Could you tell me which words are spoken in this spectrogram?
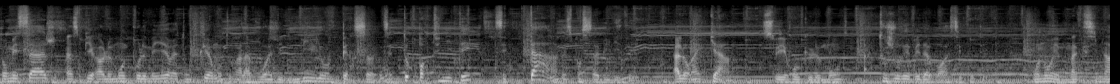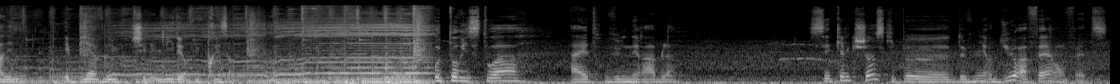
Ton message inspirera le monde pour le meilleur et ton cœur montera la voix des millions de personnes. Cette opportunité, c'est ta responsabilité. Alors incarne ce héros que le monde a toujours rêvé d'avoir à ses côtés. Mon nom est Maxime Nardini et bienvenue chez les leaders du présent. Autorise-toi à être vulnérable. C'est quelque chose qui peut devenir dur à faire en fait.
